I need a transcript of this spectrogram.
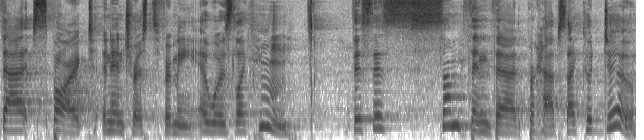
that sparked an interest for me. It was like, hmm, this is something that perhaps I could do.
